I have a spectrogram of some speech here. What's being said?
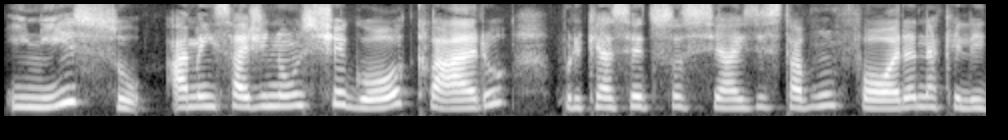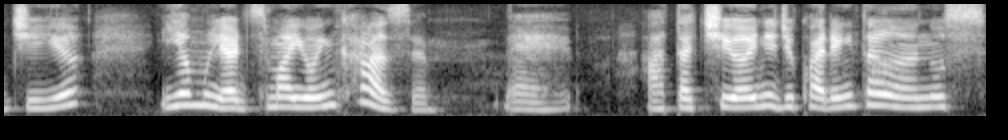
E nisso, a mensagem não chegou, claro, porque as redes sociais estavam fora naquele dia e a mulher desmaiou em casa. É, a Tatiane, de 40 anos,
